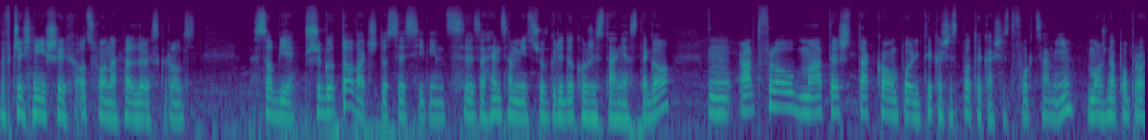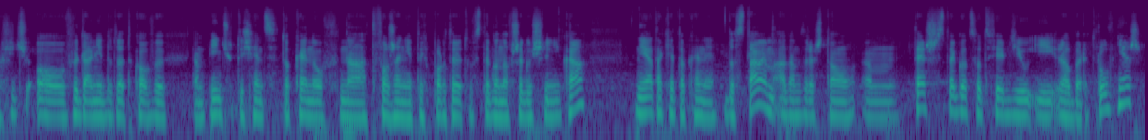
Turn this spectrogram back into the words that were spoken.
we wcześniejszych odsłonach Elder Scrolls sobie przygotować do sesji, więc zachęcam mistrzów gry do korzystania z tego. Mm, Artflow ma też taką politykę, że spotyka się z twórcami. Można poprosić o wydanie dodatkowych tam 5000 tokenów na tworzenie tych portretów z tego nowszego silnika. Ja takie tokeny dostałem, Adam zresztą um, też z tego co twierdził i Robert również.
